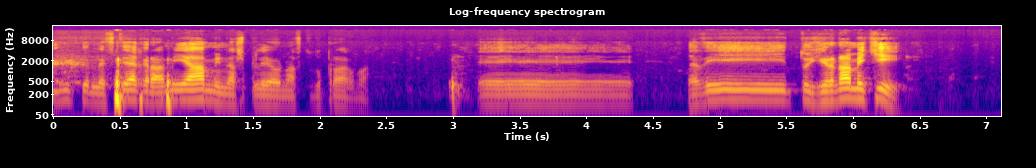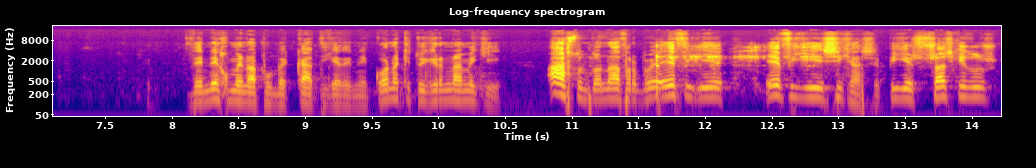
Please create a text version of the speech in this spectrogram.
Είναι η τελευταία γραμμή άμυνας πλέον αυτό το πράγμα. Ε, δηλαδή το γυρνάμε εκεί. Δεν έχουμε να πούμε κάτι για την εικόνα και το γυρνάμε εκεί. Άστον τον άνθρωπο, έφυγε, έφυγε ησύχασε. Πήγε στους άσχεδους,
